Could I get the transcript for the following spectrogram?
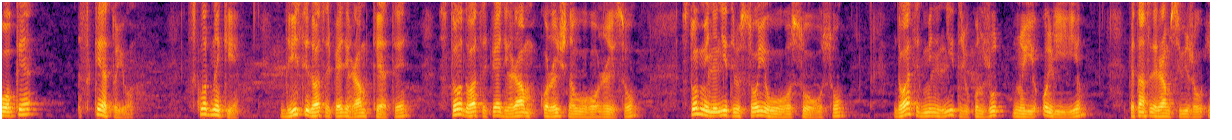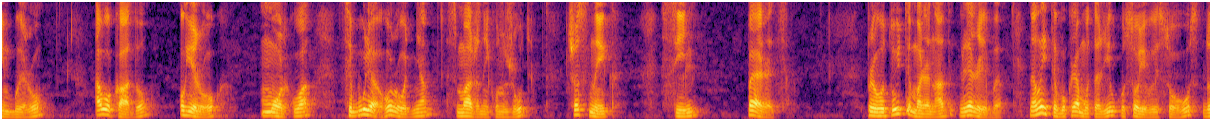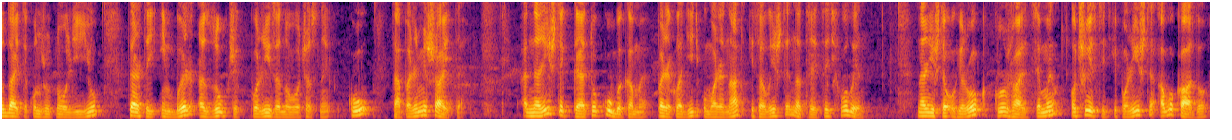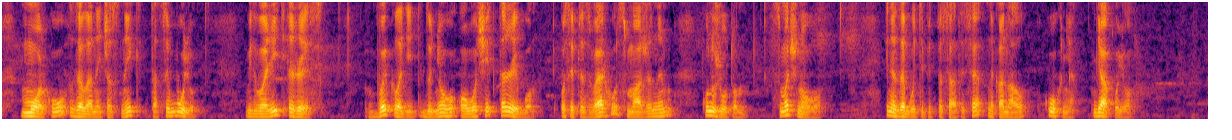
поки з кетою. Складники 225 г кети, 125 г коричневого рису, 100 мл соєвого соусу, 20 мл кунжутної олії, 15 г свіжого імбиру, авокадо, огірок, морква, цибуля городня, смажений кунжут, часник, сіль, перець. Приготуйте маринад для риби. Налийте в окрему тарілку соєвий соус, додайте кунжутну олію, тертий імбир, зубчик порізаного часнику та перемішайте. Наріжте кету кубиками, перекладіть у маринад і залиште на 30 хвилин. Наріжте огірок кружальцями, очистіть і поріжте авокадо, моркву, зелений часник та цибулю. Відваріть рис. Викладіть до нього овочі та рибу. Посипте зверху смаженим кунжутом. Смачного! І не забудьте підписатися на канал Кухня. Дякую!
